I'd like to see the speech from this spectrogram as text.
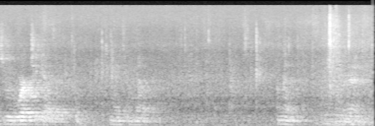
as we work together to make him known. Amen. Amen.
